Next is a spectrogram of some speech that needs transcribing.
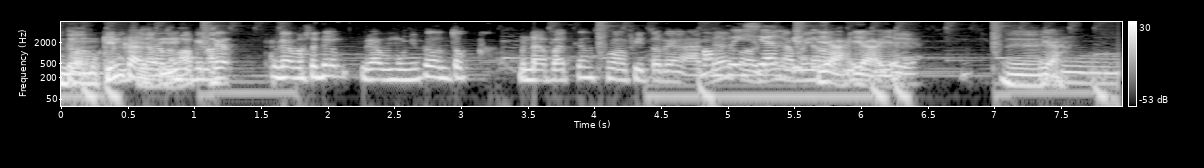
Enggak mungkin kan, ya, nggak sih. nggak memungkinkan apa-apa. nggak maksudnya nggak memungkinkan untuk mendapatkan semua fitur yang ada kalau dia Completion nggak main gitu. Iya, iya, gitu iya. ya. Iya. Iya. Hmm.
